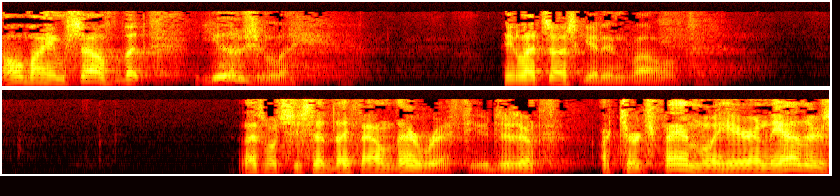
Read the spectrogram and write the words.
all by himself, but usually he lets us get involved. That's what she said they found their refuge. Our church family here and the others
